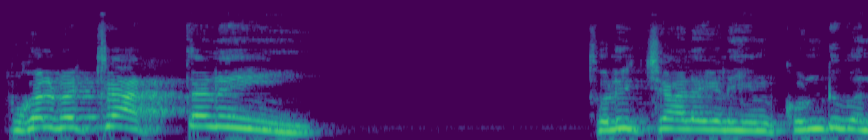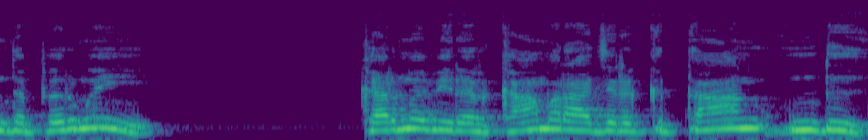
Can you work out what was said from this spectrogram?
புகழ்பெற்ற அத்தனை தொழிற்சாலைகளையும் கொண்டு வந்த பெருமை கர்ம வீரர் காமராஜருக்குத்தான் உண்டு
